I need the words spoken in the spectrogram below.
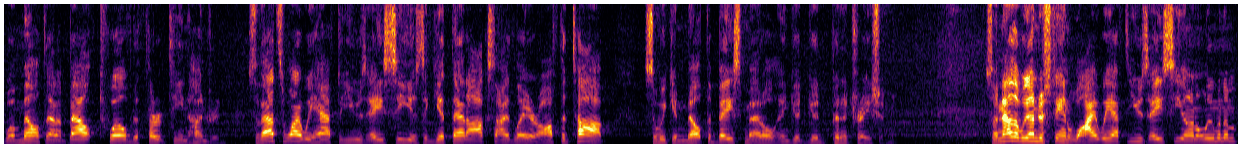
will melt at about 12 to 1300. So that's why we have to use AC is to get that oxide layer off the top so we can melt the base metal and get good penetration. So now that we understand why we have to use AC on aluminum,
